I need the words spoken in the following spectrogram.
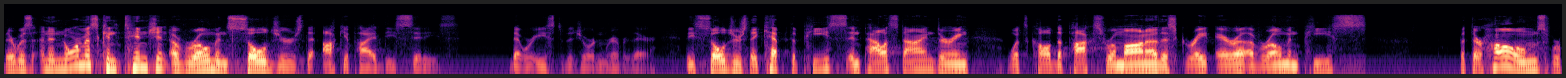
there was an enormous contingent of Roman soldiers that occupied these cities that were east of the Jordan River there. These soldiers, they kept the peace in Palestine during what's called the Pax Romana, this great era of Roman peace. But their homes were,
